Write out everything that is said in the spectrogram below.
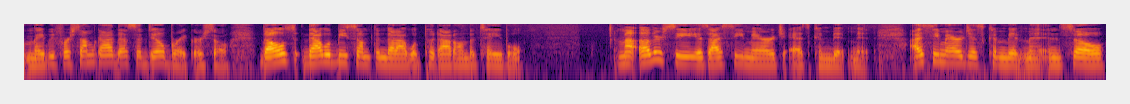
maybe for some guy that's a deal breaker. So those that would be something that I would put out on the table. My other C is I see marriage as commitment. I see marriage as commitment. And so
